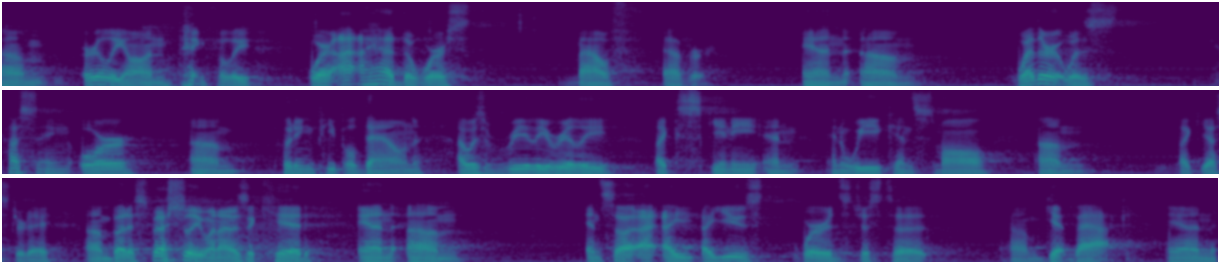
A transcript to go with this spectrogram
um, early on, thankfully, where I, I had the worst mouth ever. And um, whether it was cussing or um, putting people down, I was really, really like skinny and, and weak and small, um, like yesterday, um, but especially when I was a kid. And, um, and so I, I, I, used words just to um, get back. And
